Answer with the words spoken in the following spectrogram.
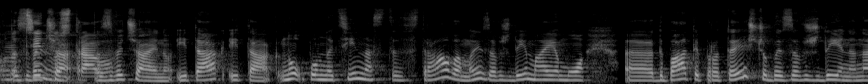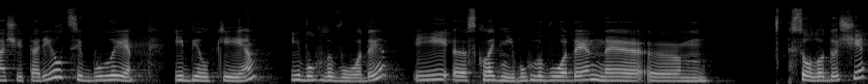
повноцінну Звича- страву. Звичайно, і так, і так. Ну, повноцінна страва. Ми завжди маємо е, дбати про те, щоб завжди на нашій тарілці були і білки, і вуглеводи, і складні вуглеводи, не ем, солодощі,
